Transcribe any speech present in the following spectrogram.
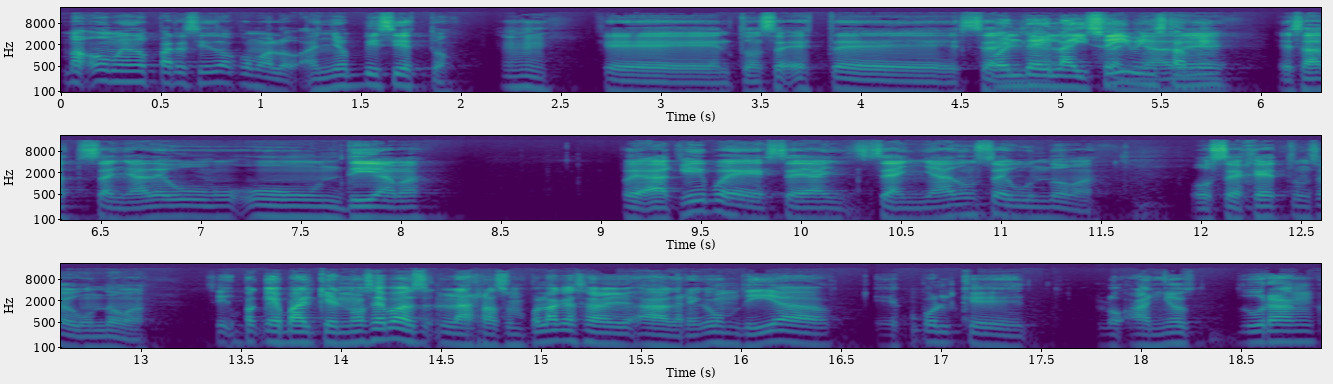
más o menos parecido como a los años bisiestos. que entonces este... se O el Daylight Savings también. Exacto, se añade un, un día más. Pues aquí pues se añade un segundo más. O se gesta un segundo más. Sí, porque para el que no sepa, la razón por la que se agrega un día es porque los años duran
